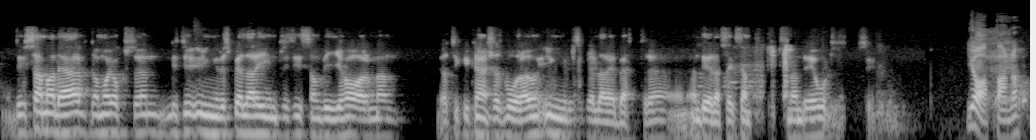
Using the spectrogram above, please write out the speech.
det är samma där. De har ju också en lite yngre spelare in precis som vi har men jag tycker kanske att våra yngre spelare är bättre än deras exempelvis. Men det återstår Japan då?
